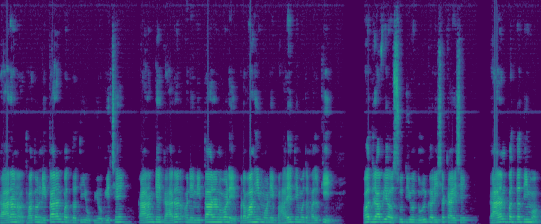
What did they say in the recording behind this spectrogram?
ગારણ અથવા તો નિતારણ પદ્ધતિ ઉપયોગી છે, કારણ કે ગારણ અને નિતારણ વડે પ્રવાહીમાંની ભારે તેમજ હલકી અદ્રાવ્ય અશુદ્ધિઓ દૂર કરી શકાય છે. ગારણ પદ્ધતિમાં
